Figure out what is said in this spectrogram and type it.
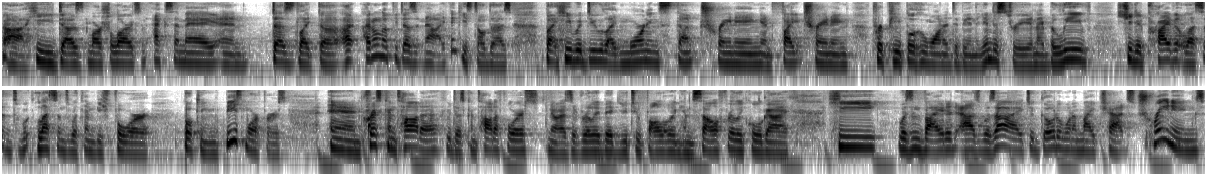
Uh, he does martial arts and XMA and does like the, I, I, don't know if he does it now, I think he still does, but he would do like morning stunt training and fight training for people who wanted to be in the industry. And I believe she did private lessons, lessons with him before booking Beast Morphers. And Chris Cantada, who does Cantada Force, you know, has a really big YouTube following himself, really cool guy. He was invited, as was I, to go to one of Mike Chat's trainings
